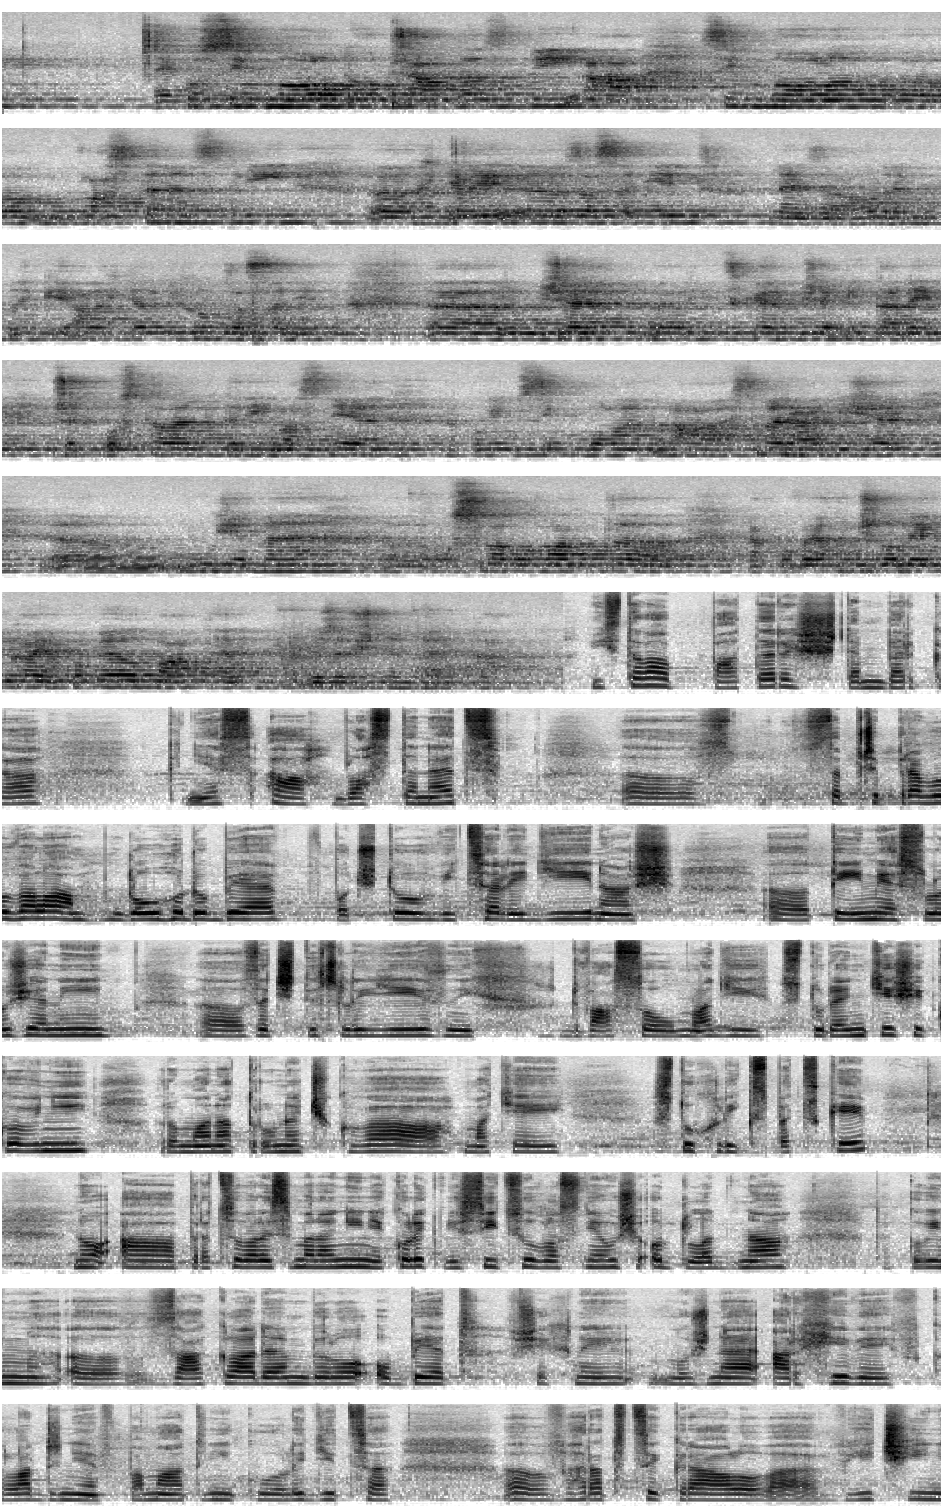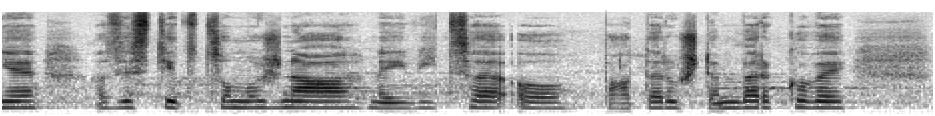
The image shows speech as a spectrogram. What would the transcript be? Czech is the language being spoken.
jako symbol toho přátelství a symbol eh, vlastenectví eh, chtěli eh, zasadit, ne záhon ale chtěli bychom zasadit růže, lidské růže i tady před kostelem, který vlastně je takovým symbolem a jsme rádi, že můžeme oslavovat takového člověka, jako byl Páter Josef Štemberka. Výstava Páter Štemberka kněz a vlastenec eh, se připravovala dlouhodobě v počtu více lidí. Náš eh, tým je složený eh, ze čtyř lidí, z nich dva jsou mladí studenti šikovní, Romana Trunečková a Matěj Stuchlík z Pecky. No a pracovali jsme na ní několik měsíců, vlastně už od ledna. Takovým základem bylo obět všechny možné archivy v Kladně, v památníku Lidice, v Hradci Králové, v Jíčíně a zjistit, co možná nejvíce o Páteru Štemberkovi,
